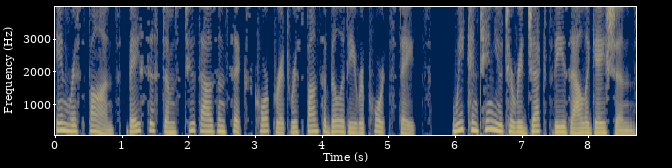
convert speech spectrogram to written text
In response, BAE Systems' 2006 Corporate Responsibility Report states, "...we continue to reject these allegations.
